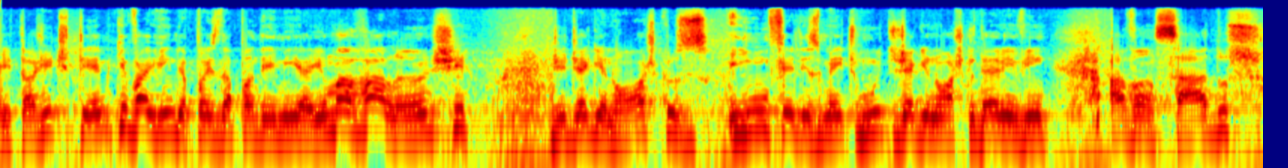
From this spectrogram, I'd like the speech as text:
Então a gente teme que vai vir depois da pandemia aí uma avalanche de diagnósticos e infelizmente muitos diagnósticos devem vir avançados,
